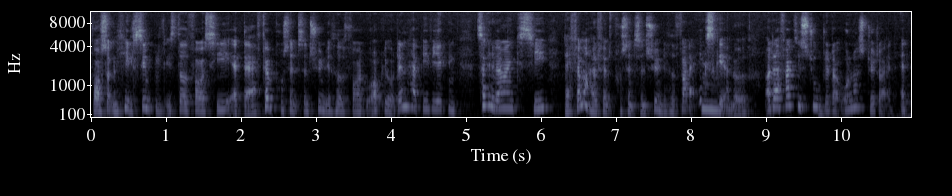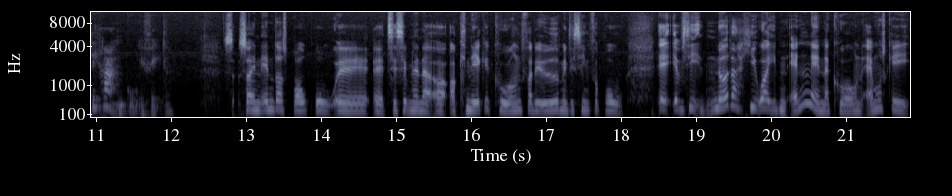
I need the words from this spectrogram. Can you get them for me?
hvor sådan helt simpelt, i stedet for at sige, at der er 5% sandsynlighed for, at du oplever den her bivirkning, så kan det være, at man kan sige, at der er 95% sandsynlighed for, at der ikke mm. sker noget. Og der er faktisk studier, der understøtter, at, at det har en god effekt. Så, en ændret sprogbrug øh, øh, til simpelthen at, at knække kurven for det øgede medicinforbrug. Øh, jeg vil sige, noget, der hiver i den anden ende af kurven, er måske,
